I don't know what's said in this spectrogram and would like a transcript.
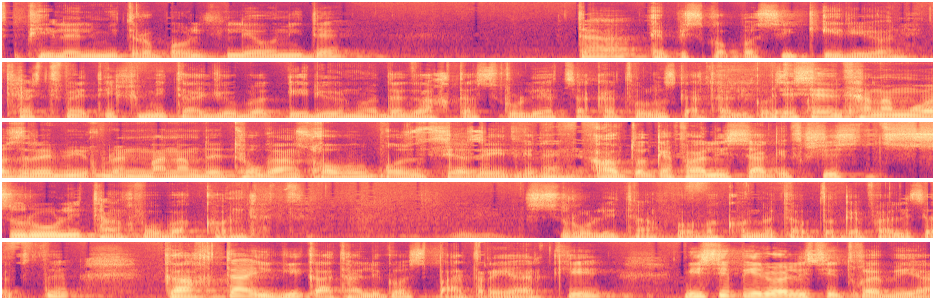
ტფილელი მიტროპოლიტი ლეონიდე და ეპისკოპოსი კირიონი. 11 ხმით აჯობა კირიონმა და გახდა სრულიად საქართველოს კათოლიკოსი. ესენი თანამოაზრები იყვნენ მანამდე თუ განსხვავებულ პოზიციაზე იდგნენ? ავტოკეფალის საკითხში სრული თანხმობა ჰქონდათ. სრული თანხმობა ჰქონდათ ავტოკეფალის საკითხზე. გახდა იგი კათოლიკოს პატრიარქი. მისი პირველი სიტყვებია:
